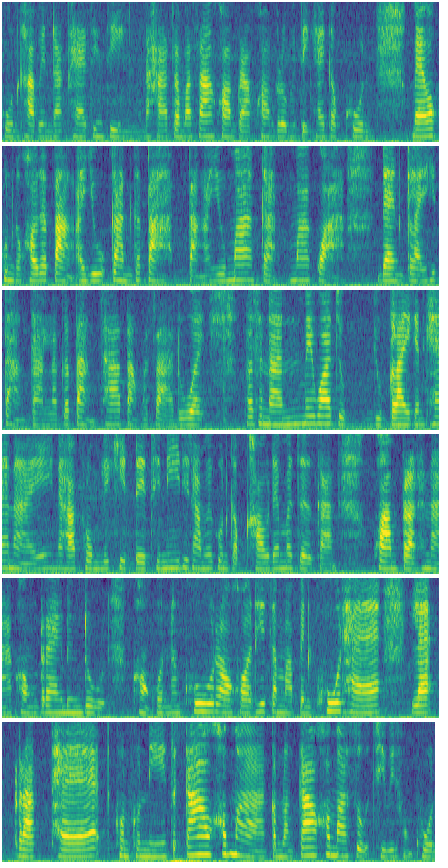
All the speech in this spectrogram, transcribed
คุณค่ะเป็นรักแท้จริง ๆ นะคะ จะมาสร้างความรักความโรแมนติกให้กับคุณ แม้ว่าคุณกับเขาจะต่างอายุกันก็ตาม ต่างอายุมากกะมากกว่า แดนไกลที่ต่างกัน แล้วก็ต่างชาติต่างภาษาด้วย เพราะฉะนั้นไม่ว่าจะอยู่ไกลกันแค่ไหนนะคะ พรมลิขิตเดชินีที่ทำให้คุณกับเขาได้มาเจอกัน ความปรารถนาของแรงดึงดูดของคนทั้งคู่รอคอยที่จะมาเป็นคู่แท้ และรักแท้คนคนนี้จะก้าวเข้ามากำลังก้าวเข้ามาสู่ชีวิตของคุณ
